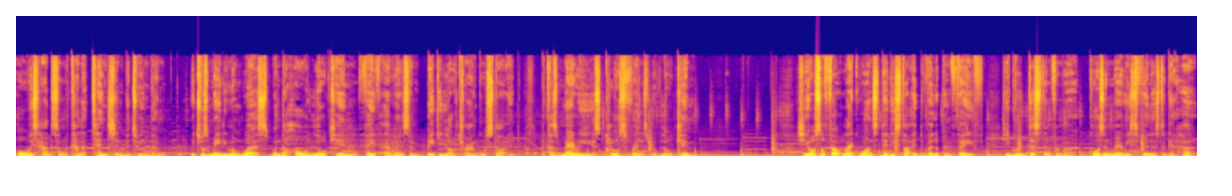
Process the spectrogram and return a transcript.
always had some kind of tension between them, which was made even worse when the whole Lil Kim, Faith Evans, and Biggie love triangle started, because Mary is close friends with Lil Kim. She also felt like once Diddy started developing Faith, he grew distant from her, causing Mary's feelings to get hurt.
